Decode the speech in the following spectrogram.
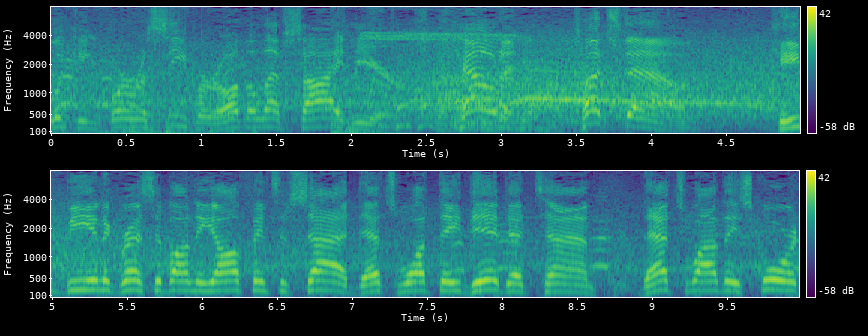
Looking for a receiver on the left side here. Count it. Touchdown. Keep being aggressive on the offensive side. That's what they did that time. That's why they scored.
